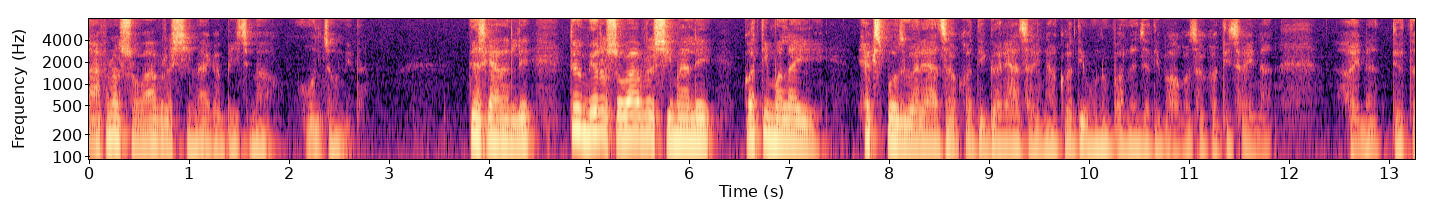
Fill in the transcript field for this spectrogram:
आफ्ना स्वभाव र सीमाका बिचमा हुन्छौँ नि त। त्यस कारणले त्यो मेरो स्वभाव र सीमाले कति मलाई एक्सपोज गरेका छ कति गरेका छैन कति हुनुपर्ने जति भएको छ कति छैन होइन त्यो त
